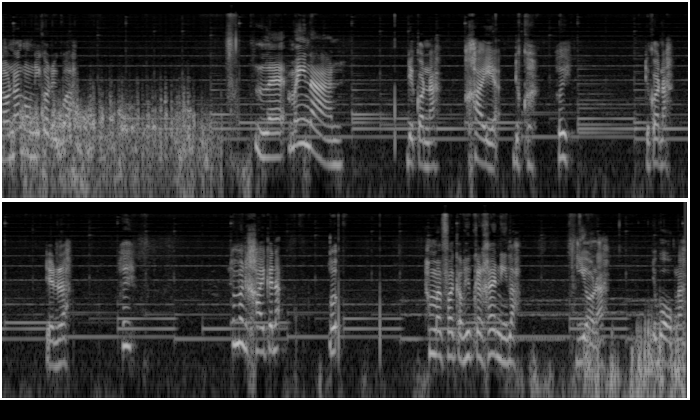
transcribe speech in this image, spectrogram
เรานั่งตรงนี้ก่อนดีกว่า และไม่นาน เดี๋ยวก่อนนะ ใครอะเดี๋ยวก่อน เฮ้ย เดี๋ยวก่อนนะ เดี๋ยวนะ เฮ้ยนี่มันใครกันนะ เออทำไมไฟกระพริบกันแค่นี้ล่ะ เดี๋ยวนะอย่าบอกนะ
